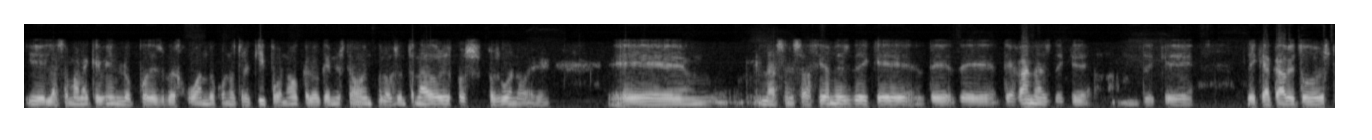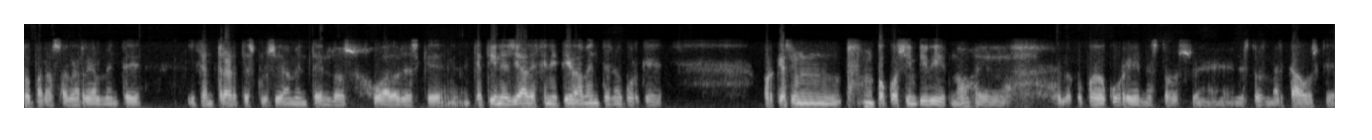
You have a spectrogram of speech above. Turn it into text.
y la semana que viene lo puedes ver jugando con otro equipo no creo que en este momento los entrenadores pues pues bueno eh, eh, las sensaciones de que de, ganas de que de que de que acabe todo esto para saber realmente y centrarte exclusivamente en los jugadores que, que tienes ya definitivamente no porque porque es un, un poco sin vivir no eh, lo que puede ocurrir en estos eh, en estos mercados que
